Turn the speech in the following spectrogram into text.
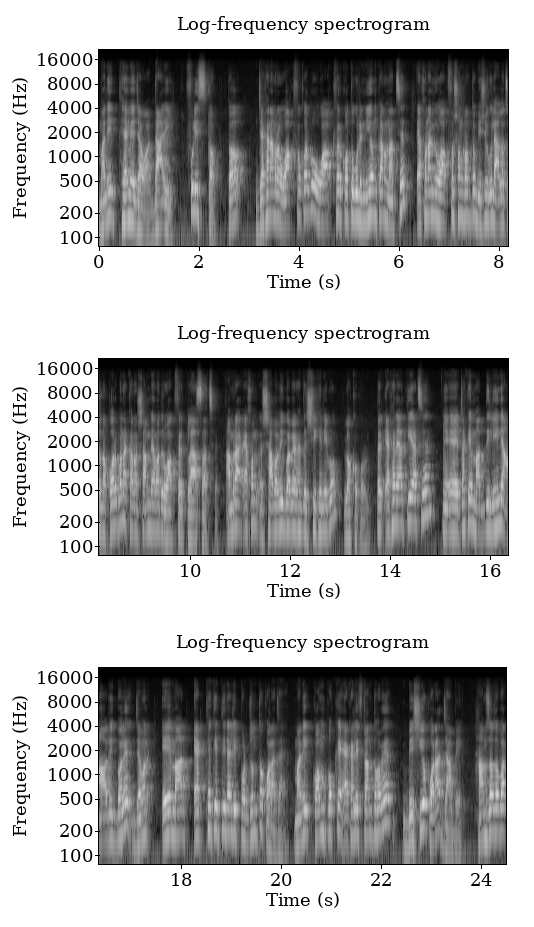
মানে থেমে যাওয়া, দাড়ি ফুল স্টপ তো যেখানে আমরা ওয়াকফ করব, ওয়াকফের কতগুলি নিয়ম কারণ আছে, এখন আমি ওয়াকফ সংক্রান্ত বিষয়গুলি আলোচনা করব না, কারণ সামনে আমাদের ওয়াকফের ক্লাস আছে। আমরা এখন স্বাভাবিকভাবে এখান থেকে শিখে নিব, লক্ষ্য করুন। তাই এখানে আর কি আছে? এটাকে মাদ্দি লিনে আরিদ বলে, যেমন এ মাদ এক থেকে তিন আলিফ পর্যন্ত করা যায়। মানে কমপক্ষে এক আলিফ টানতে হবে, বেশিও করা যাবে। হামজা জবর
